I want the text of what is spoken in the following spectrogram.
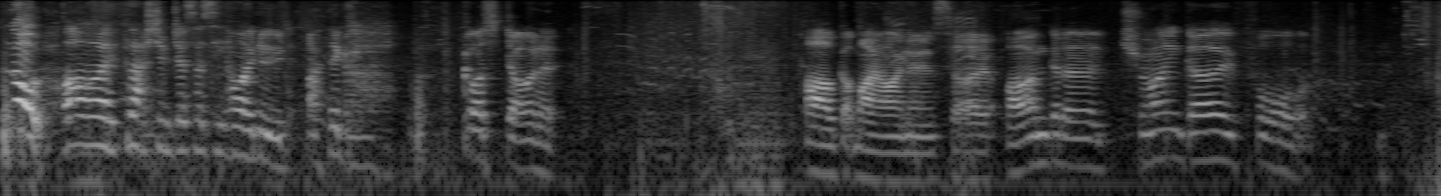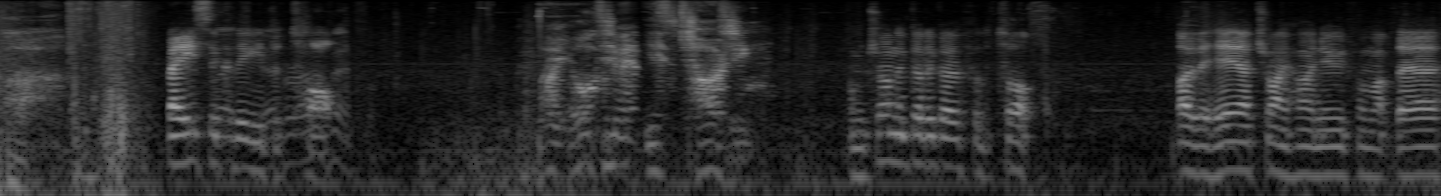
No! Oh, I flashed him just as he high nude. I think. Gosh darn it. Oh, I've got my high noon, so I'm gonna try and go for basically the top. My ultimate is charging. I'm trying to gotta go for the top over here. Try high noon from up there.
